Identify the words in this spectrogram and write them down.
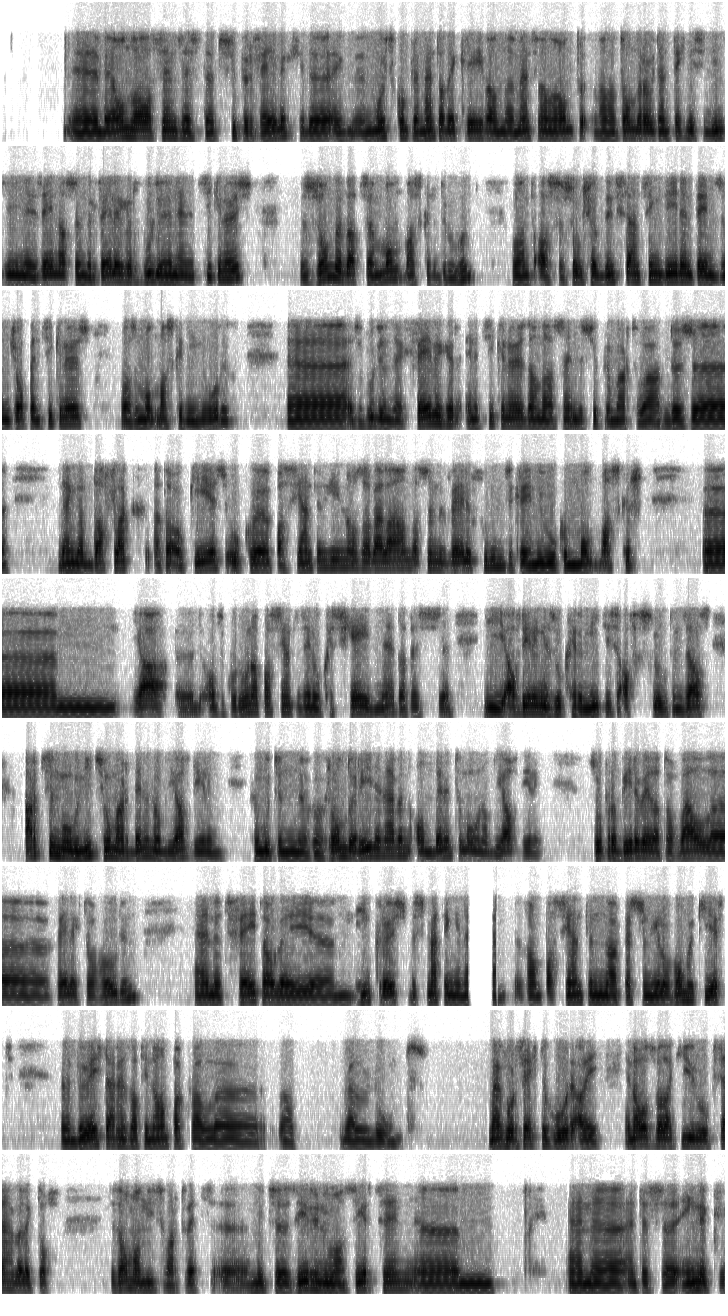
Uh, bij ons alleszins is het super veilig. De, ik, het mooiste compliment dat ik kreeg van mensen van, de, van het onderhoud en technische diensten die mij zeiden dat ze er veiliger voelden in het ziekenhuis, zonder dat ze een mondmasker droegen. Want als ze social distancing deden tijdens een job in het ziekenhuis, was een mondmasker niet nodig. Uh, ze voelden zich veiliger in het ziekenhuis dan dat ze in de supermarkt waren. Dus uh, ik denk dat op dat vlak dat dat oké is. Ook patiënten geven ons dat wel aan, dat ze zich veilig voelen. Ze krijgen nu ook een mondmasker. Ehm, ja, eh, onze coronapatiënten zijn ook gescheiden. Hè. Dat is, die afdeling is ook hermetisch afgesloten. Zelfs artsen mogen niet zomaar binnen op die afdeling. Je moet een gegronde reden hebben om binnen te mogen op die afdeling. Zo proberen wij dat toch wel uh, veilig te houden. En het feit dat wij ehm, geen kruisbesmettingen hebben van patiënten naar personeel of omgekeerd, bewijst ergens dat die aanpak wel, wel, wel loont. Maar voorzichtig hoor, allee, en alles wat ik hier ook zeg, wil ik toch het is allemaal niet zwart-wit. Uh, het moet zeer genuanceerd zijn. En, uh, en, het is uh, eigenlijk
